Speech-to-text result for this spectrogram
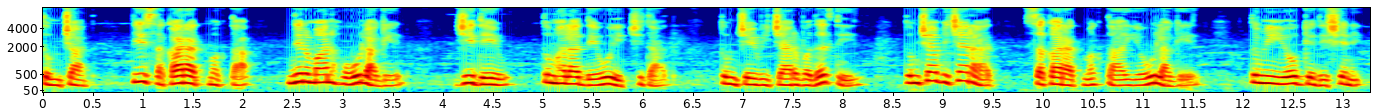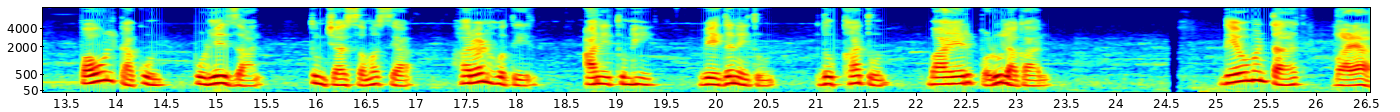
तुमच्यात ती सकारात्मकता निर्माण होऊ लागेल जी देव तुम्हाला देऊ इच्छितात. तुमचे विचार बदलतील. तुमच्या विचारात सकारात्मकता येऊ लागेल. तुम्ही योग्य दिशेने पाऊल टाकून पुढे जाल. तुमच्या समस्या हरण होतील आणि तुम्ही वेदनेतून दुःखातून बाहेर पडू लागाल. देव म्हणतात बाळा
